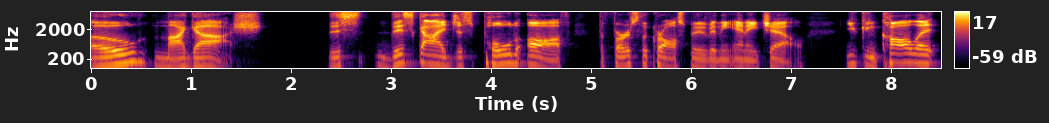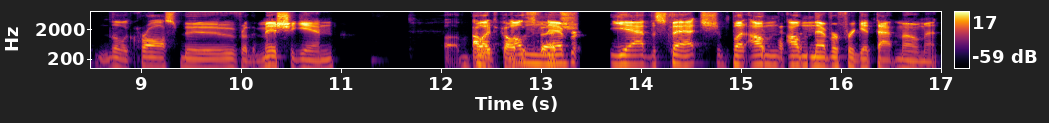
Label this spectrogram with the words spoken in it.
"Oh my gosh." This this guy just pulled off the first lacrosse move in the NHL. You can call it the lacrosse move or the Michigan. Uh, I like to call I'll it the never, yeah, the fetch, but I'll I'll never forget that moment.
